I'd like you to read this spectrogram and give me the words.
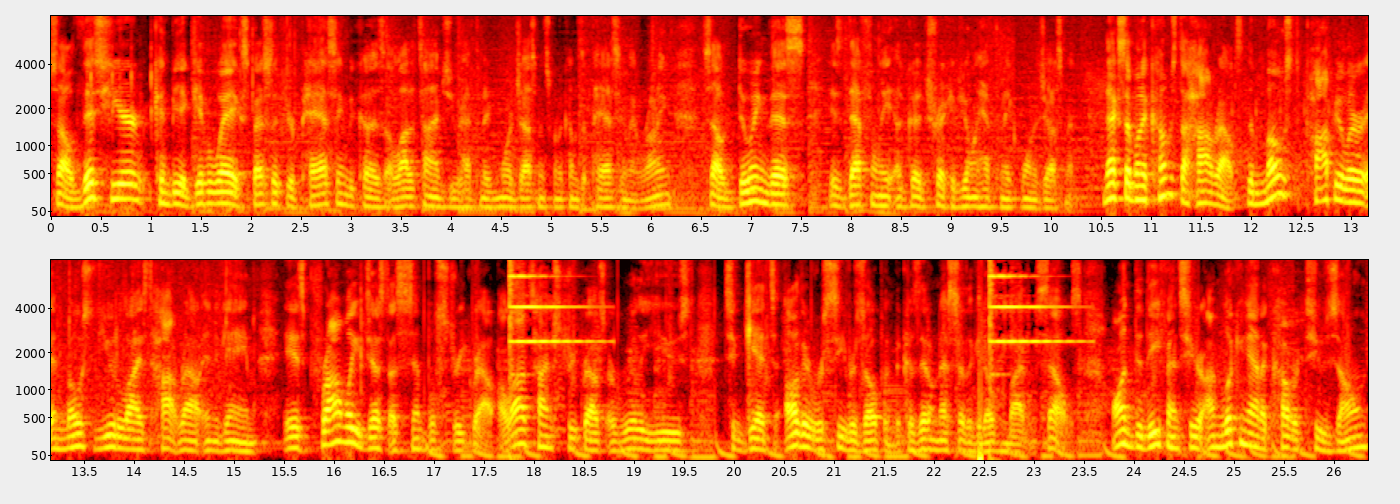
So this here can be a giveaway, especially if you're passing, because a lot of times you have to make more adjustments when it comes to passing than running. So doing this is definitely a good trick if you only have to make one adjustment. Next up, when it comes to hot routes, the most popular and most utilized hot route in the game is probably just a simple streak route. A lot of times streak routes are really used to get other receivers open because they don't necessarily get open by themselves. On the defense here, I'm looking at a cover two zone.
